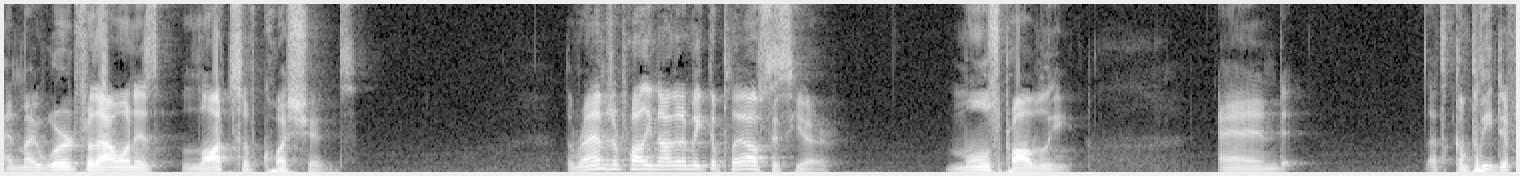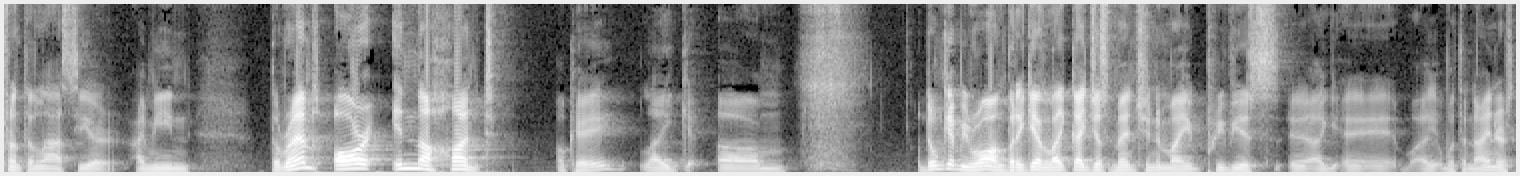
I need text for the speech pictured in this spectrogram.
and my word for that one is lots of questions. The Rams are probably not gonna make the playoffs this year, most probably, and that's complete different than last year. I mean, the Rams are in the hunt Okay, like um, don't get me wrong, but again, like I just mentioned in my previous uh, uh, with the Niners,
